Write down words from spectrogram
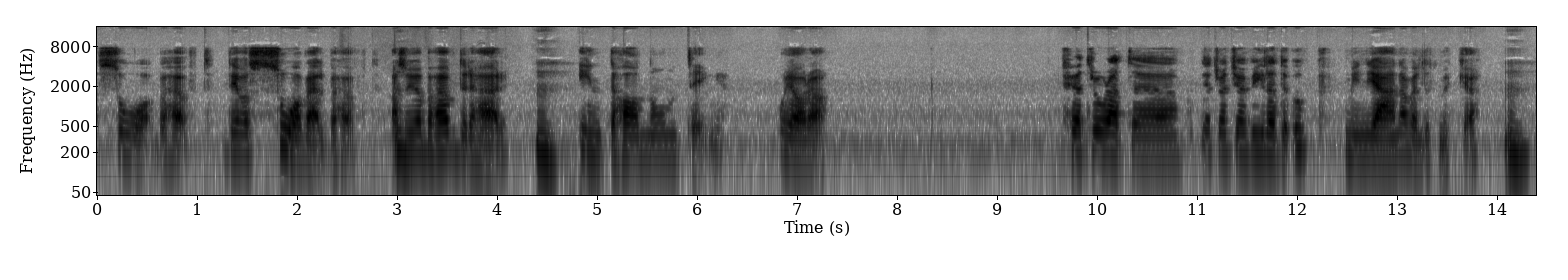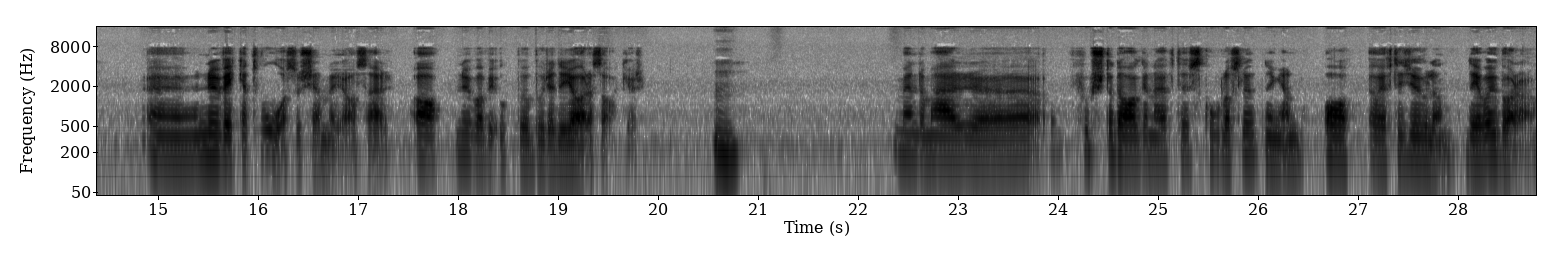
så behövt. Det var så väl behövt. Alltså Mm. jag behövde det här. Inte ha någonting att göra. För jag tror att, eh, jag tror att jag vilade upp min hjärna väldigt mycket. Mm. Eh, nu vecka två så känner jag så här. Ja, nu var vi uppe och började göra saker. Mm. Men de här eh, första dagarna efter skolavslutningen och, och efter julen, det var ju bara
